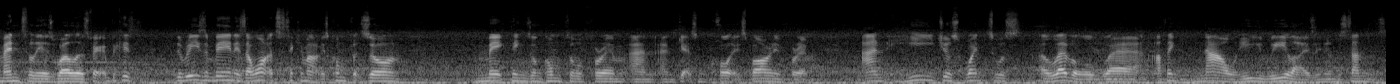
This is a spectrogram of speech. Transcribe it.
mentally as well as because the reason being is I wanted to take him out of his comfort zone, make things uncomfortable for him, and, and get some quality sparring for him. And he just went to a, a level where I think now he realises and understands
